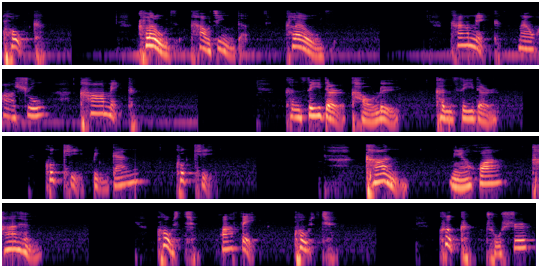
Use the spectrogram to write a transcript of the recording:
Coke。Close 靠近的，Close。Comic 漫画书，Comic。Consider 考虑，Consider。Cookie 饼干，Cookie。Cotton 棉花，Cotton。Cost 花费，Cost。Cook 厨师，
